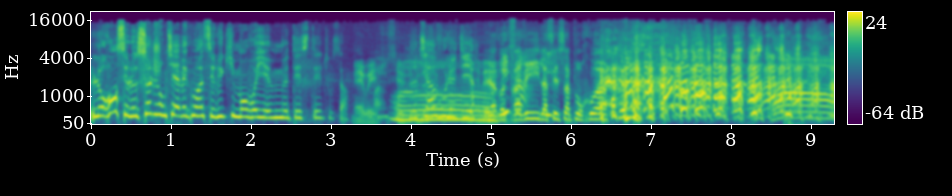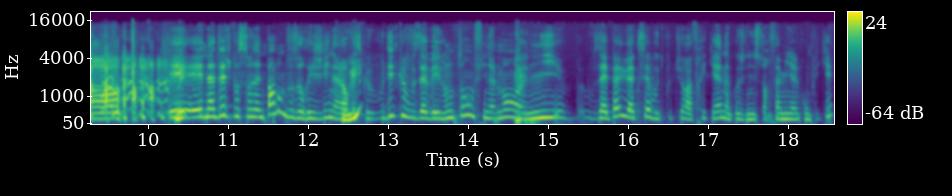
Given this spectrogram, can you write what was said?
Laurent c'est le seul gentil avec moi, c'est lui qui m'a envoyé me tester tout ça. Eh oui. Je tiens à vous le dire. Mais à votre avis, il a fait ça pourquoi Et, et Nadège Bostonen, parlons de vos origines alors, Oui. parce que vous dites que vous avez longtemps finalement euh, ni. Vous n'avez pas eu accès à votre culture africaine à cause d'une histoire familiale compliquée.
